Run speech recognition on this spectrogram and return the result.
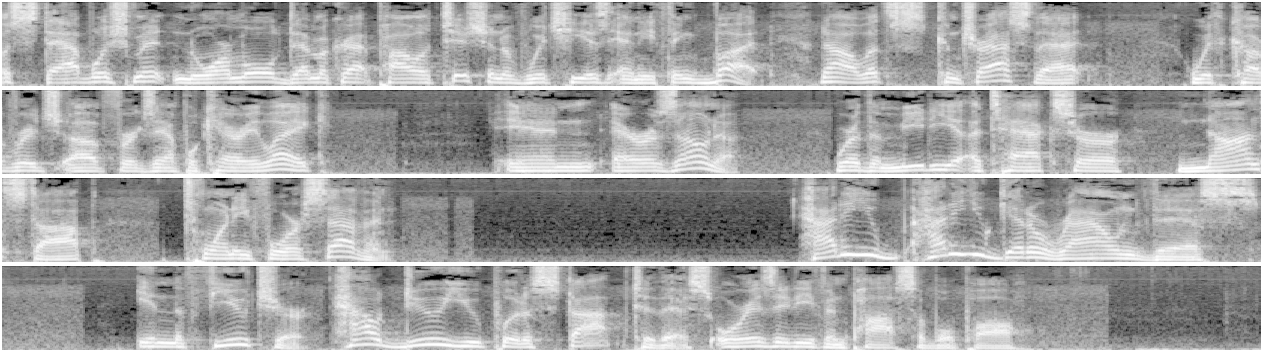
establishment, normal Democrat politician, of which he is anything but. Now let's contrast that with coverage of, for example, Kari Lake in Arizona, where the media attacks her nonstop, twenty four seven How do you how do you get around this in the future? How do you put a stop to this, or is it even possible, Paul?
